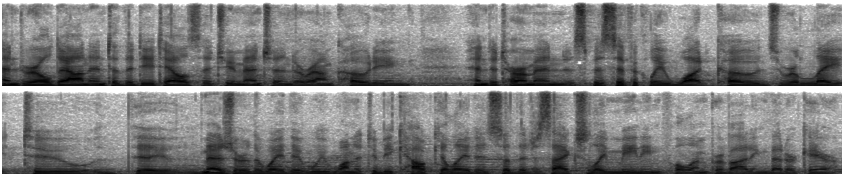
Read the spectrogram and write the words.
and drill down into the details that you mentioned around coding and determine specifically what codes relate to the measure the way that we want it to be calculated so that it's actually meaningful in providing better care.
